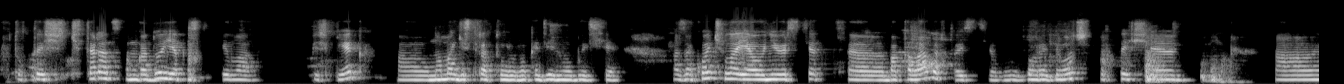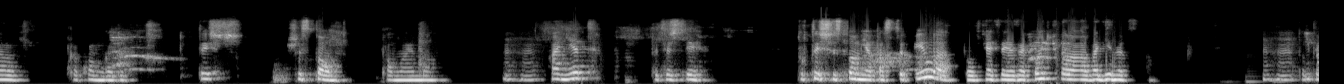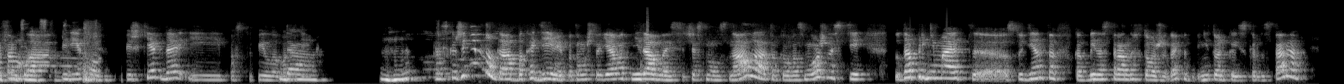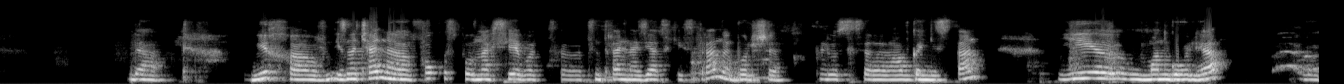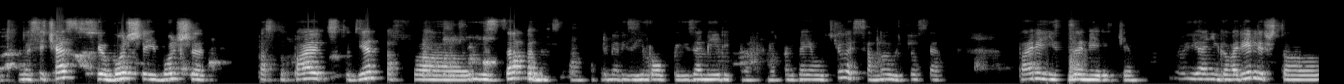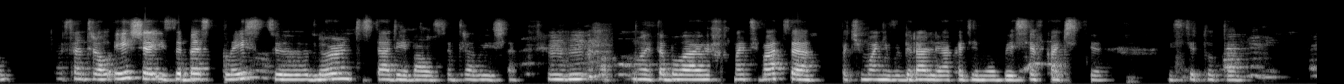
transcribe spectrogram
в 2014 году я поступила в Бишкек а, на магистратуру в Академию ОБСЕ. А закончила я университет э, бакалавр, то есть в городе Ош в 2000, в каком году? В 2006, по-моему. Uh-huh. А нет, подожди, в 2006 я поступила, получается, я закончила в 11 угу. И потом а, переехала в Бишкек, да, и поступила в да. Угу. Расскажи немного об академии, потому что я вот недавно, если честно, узнала о такой возможности. Туда принимают э, студентов, как бы иностранных тоже, да, как бы не только из Кыргызстана. Да. У них а, изначально фокус был на все вот э, центральноазиатские страны больше, плюс э, Афганистан и Монголия. Вот. Но сейчас все больше и больше поступают студентов э, из западных стран, например, из Европы, из Америки. Например, когда я училась, со мной учился парень из Америки. И они говорили, что Central Asia is the best place to learn to study about Central Asia. Mm-hmm. Ну, это была их мотивация, почему они выбирали Академию ОБСЕ в качестве института.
